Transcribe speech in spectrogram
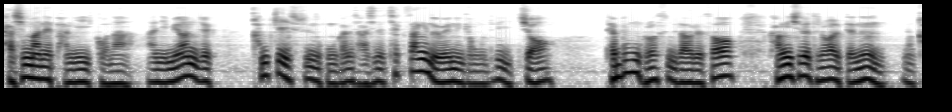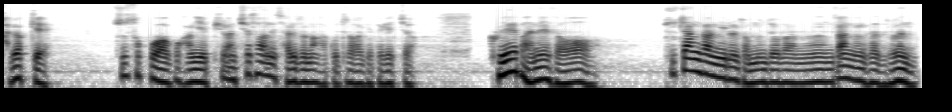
자신만의 방이 있거나 아니면 이제 함께 있을 수 있는 공간에 자신의 책상이 놓여 있는 경우들이 있죠. 대부분 그렇습니다. 그래서 강의실에 들어갈 때는 그냥 가볍게 출석부하고 강의에 필요한 최소한의 자료들만 갖고 들어가게 되겠죠. 그에 반해서 출장 강의를 전문적으로 하는 시간 강사들은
